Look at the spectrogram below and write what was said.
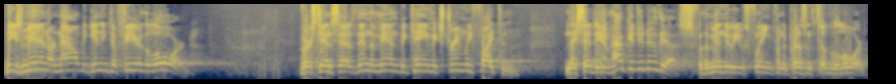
These men are now beginning to fear the Lord. Verse 10 says, Then the men became extremely frightened. And they said to him, How could you do this? For the men knew he was fleeing from the presence of the Lord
